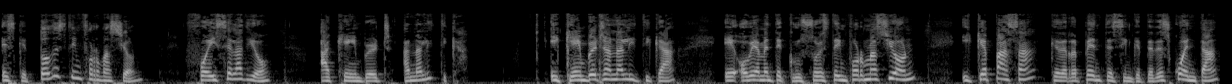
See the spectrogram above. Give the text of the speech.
es que toda esta información fue y se la dio a Cambridge Analytica. Y Cambridge Analytica eh, obviamente cruzó esta información. ¿Y qué pasa? Que de repente, sin que te des cuenta,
